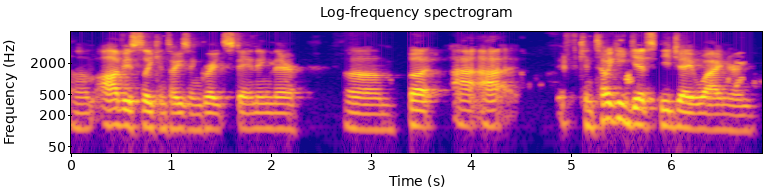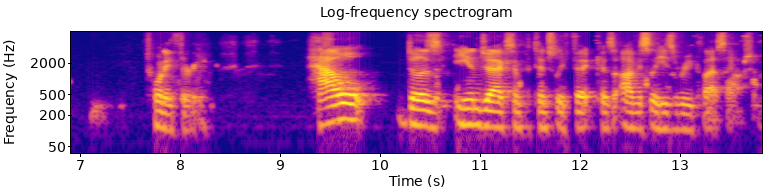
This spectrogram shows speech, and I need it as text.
um, obviously Kentucky's in great standing there. Um, but I, I, if Kentucky gets DJ Wagner in 23, how does Ian Jackson potentially fit? Because obviously he's a reclass option.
